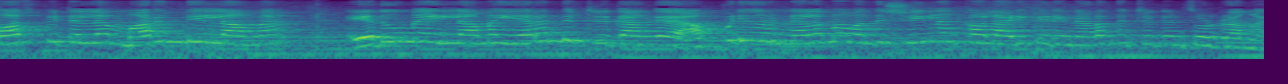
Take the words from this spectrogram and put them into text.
ஹாஸ்பிட்டல்ல மருந்து இல்லாம எதுவுமே இல்லாம இறந்துட்டு இருக்காங்க. அப்படி ஒரு நிலைமை வந்து ஸ்ரீலங்காவில் அடிக்கடி நடந்துட்டு இருக்குன்னு சொல்றாங்க.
